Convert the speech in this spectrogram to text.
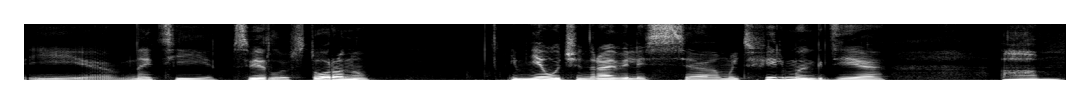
и найти светлую сторону. И мне очень нравились а, мультфильмы, где, эм,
